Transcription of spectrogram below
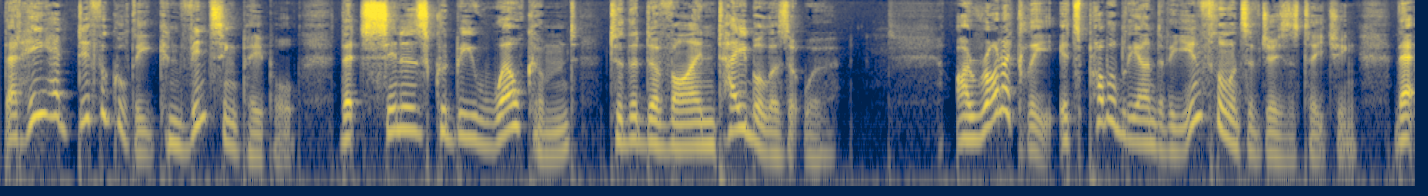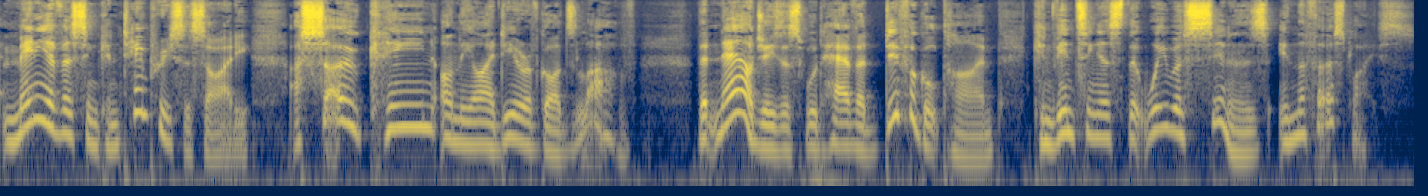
that he had difficulty convincing people that sinners could be welcomed to the divine table, as it were. Ironically, it's probably under the influence of Jesus' teaching that many of us in contemporary society are so keen on the idea of God's love that now Jesus would have a difficult time convincing us that we were sinners in the first place.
